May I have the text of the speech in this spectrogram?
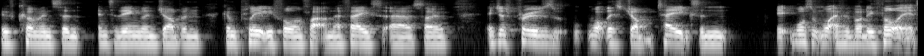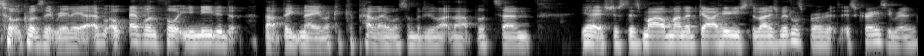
who've come into into the England job and completely fallen flat on their face. Uh, so it just proves what this job takes and. It wasn't what everybody thought it took, was it? Really, everyone thought you needed that big name, like a Capello or somebody like that. But um, yeah, it's just this mild mannered guy who used to manage Middlesbrough. it's crazy, really.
